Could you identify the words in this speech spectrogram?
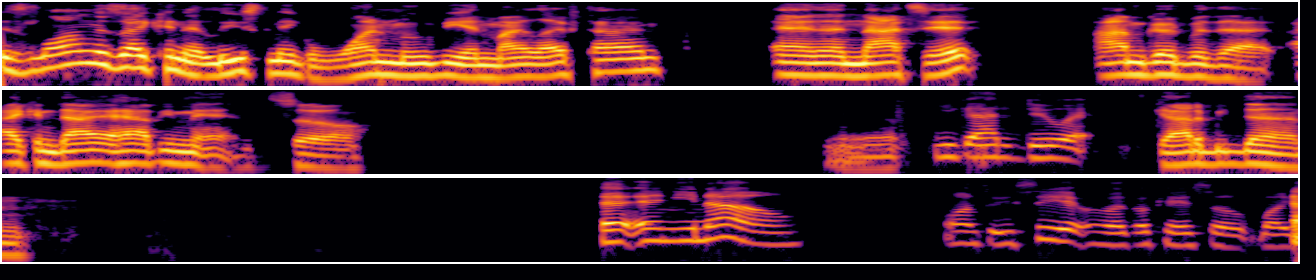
as long as I can at least make one movie in my lifetime, and then that's it, I'm good with that. I can die a happy man. So, yeah, You gotta do it. it's got to be done. And, and you know, once we see it, we're like, okay, so like,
